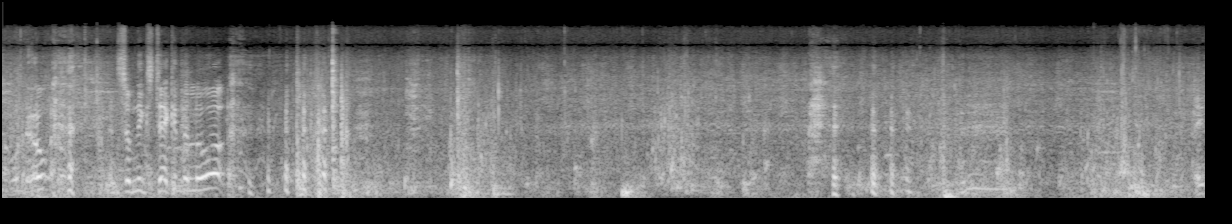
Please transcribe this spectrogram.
Oh no, and something's taken the lure. it's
